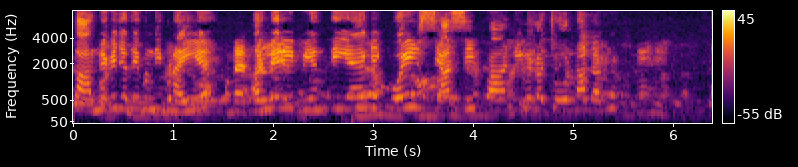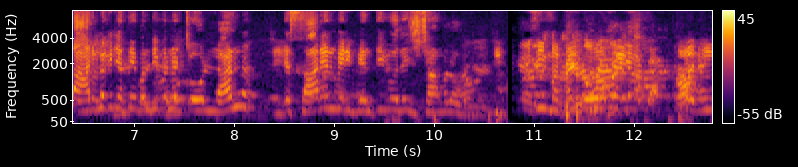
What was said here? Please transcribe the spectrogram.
ਧਾਰਮਿਕ ਜਥੇਬੰਦੀ ਬਣਾਈ ਹੈ। ਔਰ ਮੇਰੀ ਬੇਨਤੀ ਹੈ ਕਿ ਕੋਈ ਸਿਆਸੀ ਪਾਰਟੀ ਵੱਲੋਂ ਚੋਣ ਨਾ ਲੜਨ। ਧਾਰਮਿਕ ਜਥੇਬੰਦੀ ਵੱਲੋਂ ਚੋਣ ਲੜਨ ਇਹ ਸਾਰਿਆਂ ਨੂੰ ਮੇਰੀ ਬੇਨਤੀ ਵੀ ਉਹਦੇ ਵਿੱਚ ਸ਼ਾਮਲ ਹੋਵੋ। ਤੁਸੀਂ ਮਤੇ ਦੋ ਆਪਣੇ ਹਾਜ਼ਰੀ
